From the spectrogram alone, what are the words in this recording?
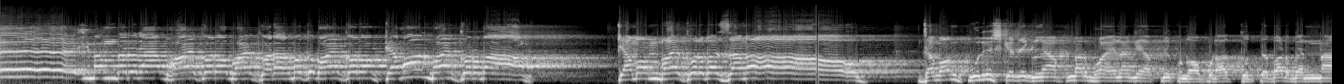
এ ইমানদাররা ভয় করো, ভয় করার মতো ভয় করো। কেমন ভয় করবা? কেমন ভয় করবা জানো? যেমন পুলিশকে দেখলে আপনার ভয় লাগে, আপনি কোনো অপরাধ করতে পারবেন না।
